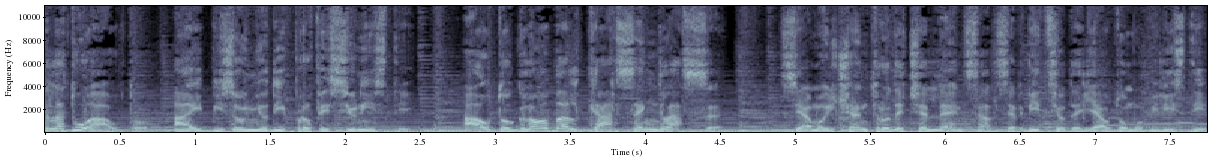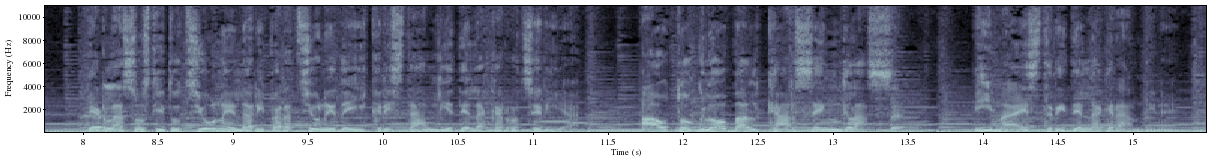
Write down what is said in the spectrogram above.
Per la tua auto hai bisogno di professionisti. Auto Global Cars and Glass. Siamo il centro d'eccellenza al servizio degli automobilisti per la sostituzione e la riparazione dei cristalli e della carrozzeria. Auto Global Cars and Glass. I maestri della grandine.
